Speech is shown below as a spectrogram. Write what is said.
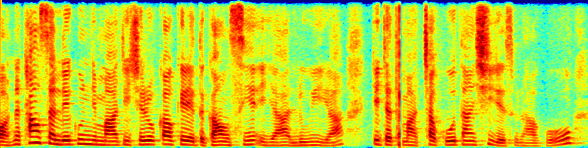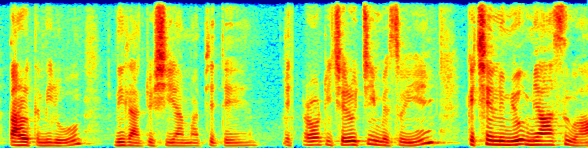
အော်2014ခုနှစ်မှာကြီးချေတို့ကောက်ခဲ့တဲ့သကောင်စင်းအရာလူကြီးဟာ1.69တန်းရှိတယ်ဆိုတာကိုတားတို့သမီးတို့ လေ့လာတွေ့ရှိရမှာဖြစ်တယ်။အဲ့တော့ဒီချေတို့ကြည့်မယ်ဆိုရင်ကချင်လူမျိုးအများစုဟာ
